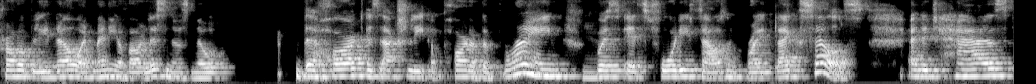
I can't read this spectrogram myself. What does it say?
probably know and many of our listeners know the heart is actually a part of the brain yeah. with its 40,000 brain like cells. And it has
